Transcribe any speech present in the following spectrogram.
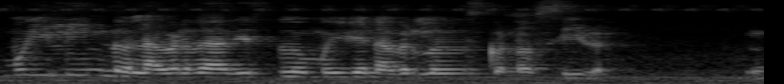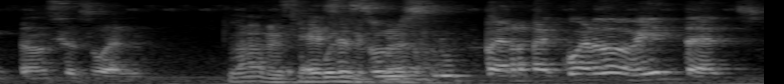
muy lindo, la verdad, y estuvo muy bien haberlos conocido. Entonces, bueno, Claro, es un ese es un súper recuerdo vintage.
